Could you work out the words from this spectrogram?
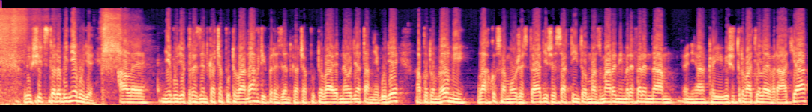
Lipšic to robiť nebude. Ale nebude prezidentka Čaputová navždy. Prezidentka Čaputová jedného dňa tam nebude a potom veľmi ľahko sa môže stať, že sa k týmto zmareným referendám nejakí vyšetrovateľé vrátia,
